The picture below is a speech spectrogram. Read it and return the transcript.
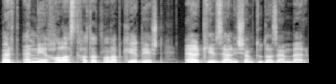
mert ennél halaszthatatlanabb kérdést elképzelni sem tud az ember.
